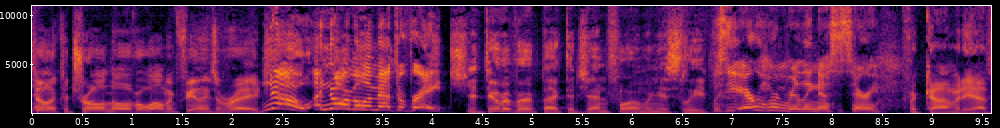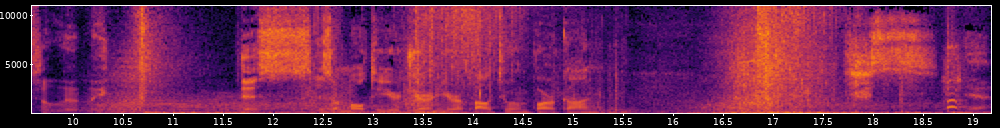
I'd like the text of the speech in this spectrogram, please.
Still in control, no overwhelming feelings of rage. No, a normal amount of rage. You do revert back to Jen form when you sleep. Was the air horn really necessary? For comedy, absolutely. This is a multi year journey you're about to embark on. Yes. Yeah.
